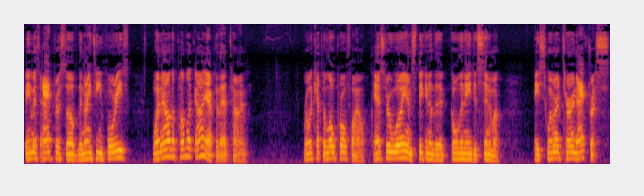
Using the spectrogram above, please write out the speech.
famous actress of the 1940s, went out of the public eye after that time. Really kept a low profile. Esther Williams, speaking of the golden age of cinema, a swimmer turned actress.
